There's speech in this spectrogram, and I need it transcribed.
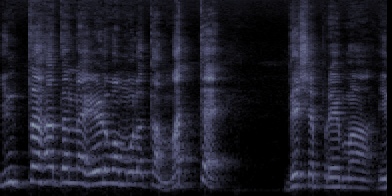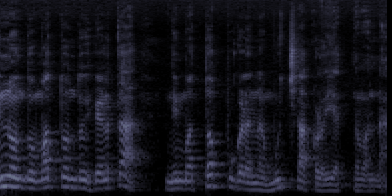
ಇಂತಹದನ್ನು ಹೇಳುವ ಮೂಲಕ ಮತ್ತೆ ದೇಶ ಪ್ರೇಮ ಇನ್ನೊಂದು ಮತ್ತೊಂದು ಹೇಳ್ತಾ ನಿಮ್ಮ ತಪ್ಪುಗಳನ್ನು ಮುಚ್ಚಾಕೊಳ್ಳೋ ಯತ್ನವನ್ನು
